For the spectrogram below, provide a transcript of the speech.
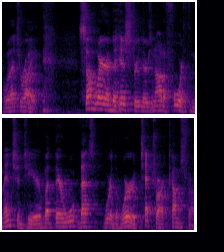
Well, that's right. Somewhere in the history, there's not a fourth mentioned here, but there, that's where the word tetrarch comes from.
